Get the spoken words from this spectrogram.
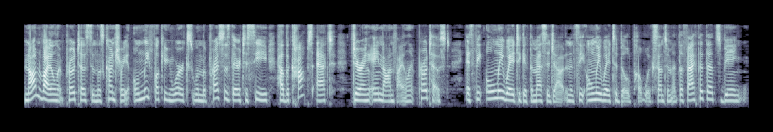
nonviolent protest in this country only fucking works when the press is there to see how the cops act during a nonviolent protest. It's the only way to get the message out, and it's the only way to build public sentiment. The fact that that's being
